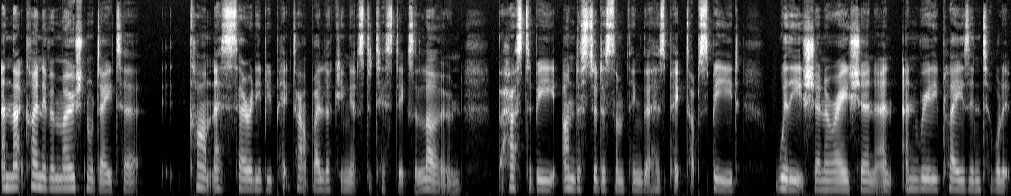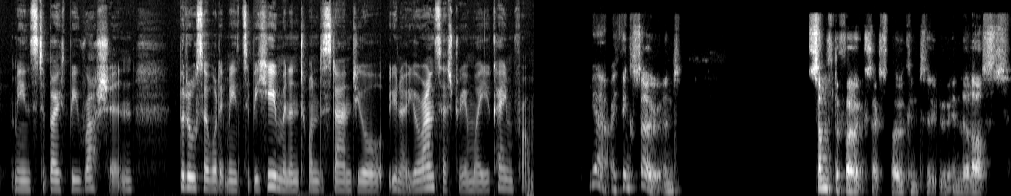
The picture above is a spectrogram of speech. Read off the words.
and that kind of emotional data can't necessarily be picked out by looking at statistics alone, but has to be understood as something that has picked up speed with each generation and, and really plays into what it means to both be Russian but also what it means to be human and to understand your you know your ancestry and where you came from. Yeah, I think so. And some of the folks I've spoken to in the last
